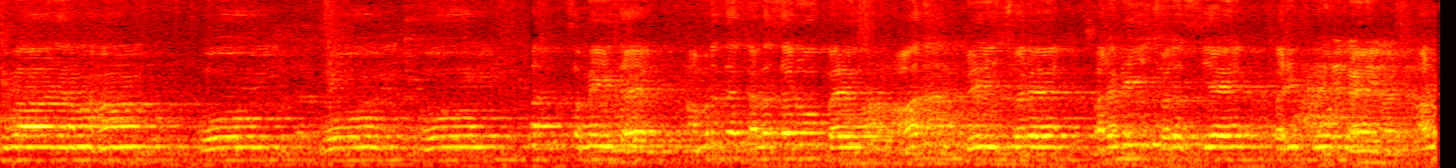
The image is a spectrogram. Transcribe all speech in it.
शिवाय नमः। ओम ओम ओम। समेत अमृत कलश रूप आदिकुंभेश्वर परमेश्वरस्य परिपूर्ण। अनु-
